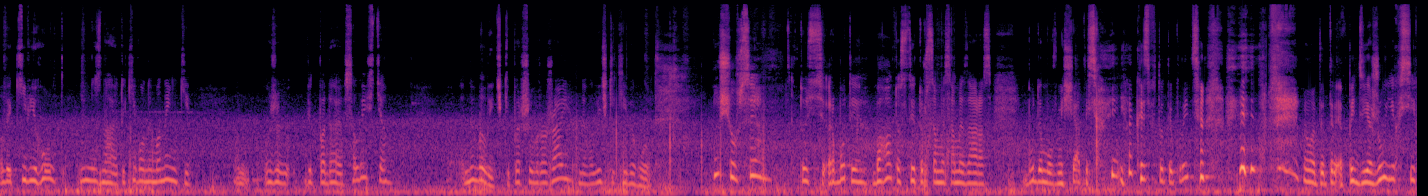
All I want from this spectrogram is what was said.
але ківі голд, ну не знаю, такі вони маленькі, вже відпадає все листя. невеличкий перший врожай, невеличкий ківі голд. Ну що, все. Тобто роботи багато з цитрусами саме зараз. Будемо вміщатися якось в ту теплицю. От, підв'яжу їх всіх,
